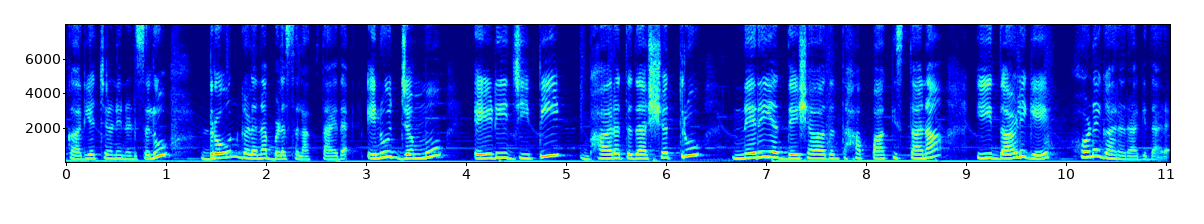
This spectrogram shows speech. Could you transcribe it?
ಕಾರ್ಯಾಚರಣೆ ನಡೆಸಲು ಡ್ರೋನ್ಗಳನ್ನು ಬಳಸಲಾಗ್ತಾ ಇದೆ. ಇನ್ನು ಜಮ್ಮು ಎಡಿಜಿಪಿ ಭಾರತದ ಶತ್ರು, ನೆರೆಯ ದೇಶವಾದಂತಹ ಪಾಕಿಸ್ತಾನ ಈ ದಾಳಿಗೆ ಹೊಣೆಗಾರರಾಗಿದ್ದಾರೆ.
